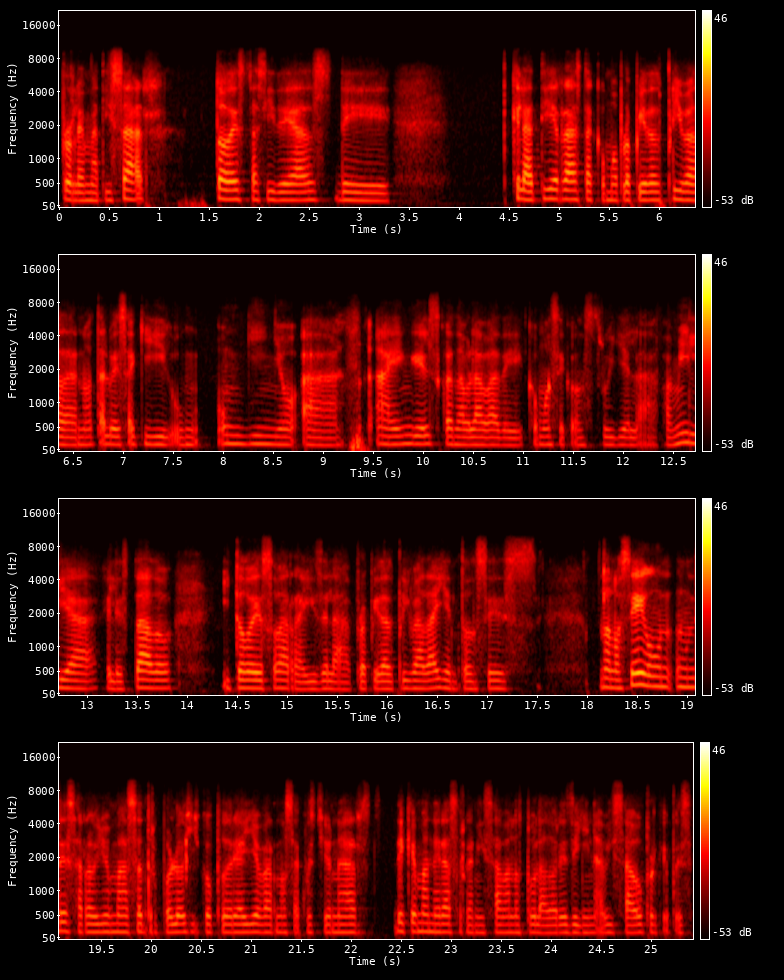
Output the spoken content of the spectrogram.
problematizar todas estas ideas de que la tierra está como propiedad privada, ¿no? Tal vez aquí un, un guiño a, a, Engels cuando hablaba de cómo se construye la familia, el Estado y todo eso a raíz de la propiedad privada y entonces, no lo sé, un, un desarrollo más antropológico podría llevarnos a cuestionar de qué manera se organizaban los pobladores de Guinea-Bissau porque pues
